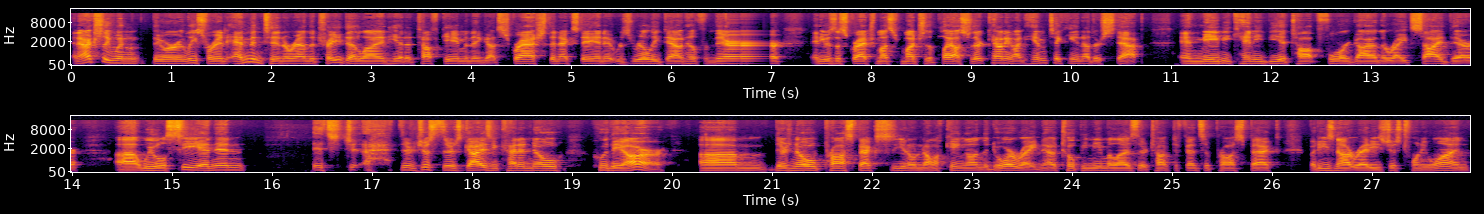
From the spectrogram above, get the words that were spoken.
And actually, when they were at least were in Edmonton around the trade deadline, he had a tough game and then got scratched the next day, and it was really downhill from there. And he was a scratch much much of the playoffs. So they're counting on him taking another step, and maybe can he be a top four guy on the right side there? Uh, we will see. And then it's just, they're just there's guys you kind of know who they are. Um, there's no prospects, you know, knocking on the door right now. Topi Niemelä is their top defensive prospect, but he's not ready. He's just 21.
